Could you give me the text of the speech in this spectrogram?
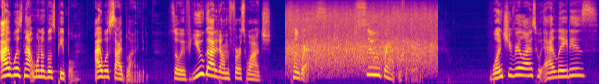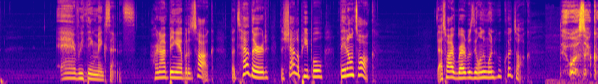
I was not one of those people. I was side blinded. So if you got it on the first watch, congrats. Super happy for you. Once you realize who Adelaide is, everything makes sense. Her not being able to talk. The tethered, the shadow people, they don't talk. That's why Red was the only one who could talk. There was a girl.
